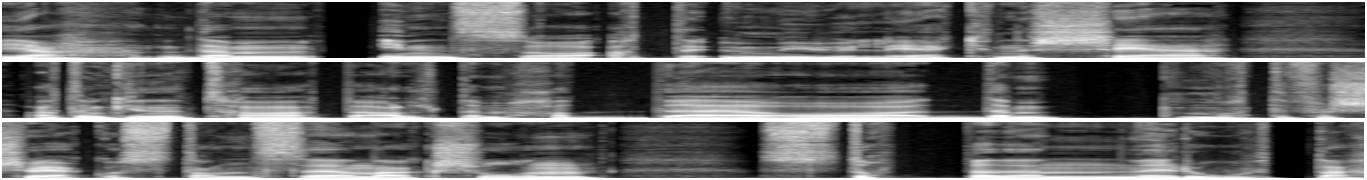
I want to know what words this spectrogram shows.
Ja, de innså at det umulige kunne skje, at de kunne tape alt de hadde, og de måtte forsøke å stanse denne aksjonen, stoppe den ved rota.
